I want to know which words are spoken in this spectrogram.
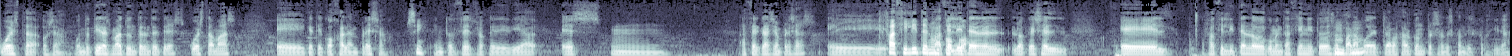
cuesta, o sea, cuando tienes más de un 33, cuesta más eh, que te coja la empresa. Sí. Entonces lo que diría es mm, hacer que las empresas eh, Faciliten un poco. el- lo que es el, el- faciliten la documentación y todo eso para poder trabajar con personas con discapacidad.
